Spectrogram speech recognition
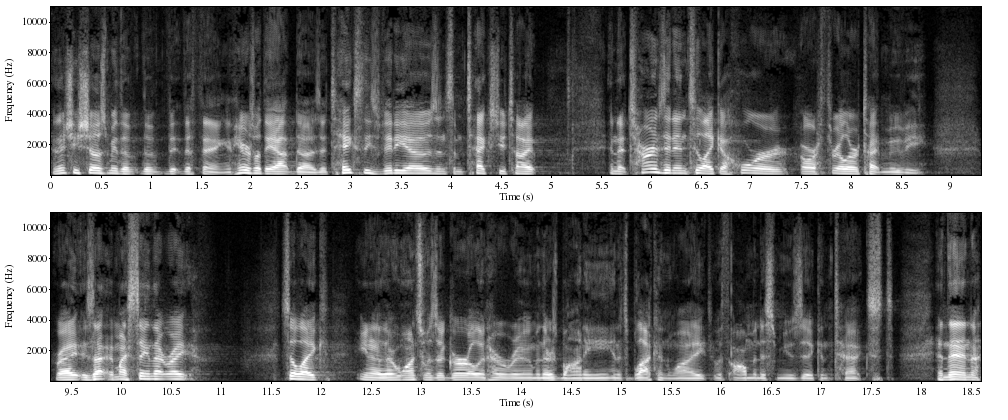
And then she shows me the, the, the, thing. And here's what the app does it takes these videos and some text you type, and it turns it into like a horror or thriller type movie, right? Is that, am I saying that right? So, like, you know, there once was a girl in her room, and there's Bonnie, and it's black and white with ominous music and text. And then,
